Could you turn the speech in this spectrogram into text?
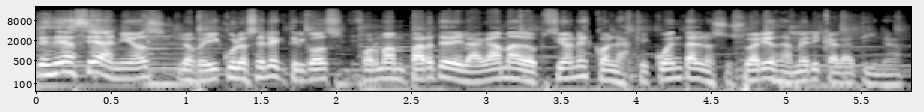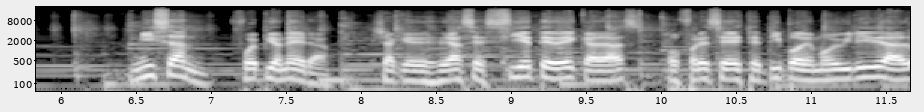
Desde hace años, los vehículos eléctricos forman parte de la gama de opciones con las que cuentan los usuarios de América Latina. Nissan fue pionera ya que desde hace 7 décadas ofrece este tipo de movilidad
